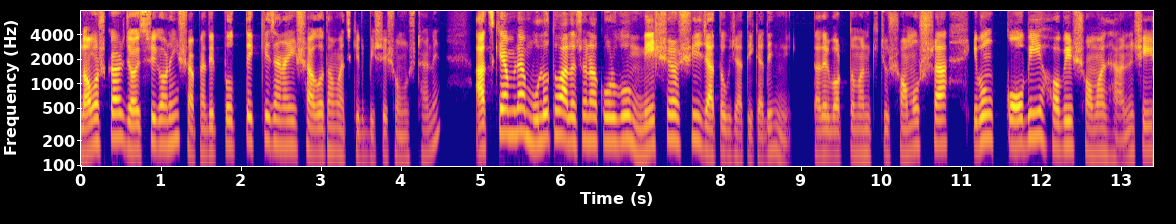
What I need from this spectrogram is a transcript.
নমস্কার জয়শ্রী গণেশ। আপনাদের প্রত্যেককে জানাই স্বাগতম আজকের বিশেষ অনুষ্ঠানে। আজকে আমরা মূলত আলোচনা করব মেষ রাশি জাতক জাতিকাদের নিয়ে। তাদের বর্তমান কিছু সমস্যা এবং কবে হবে সমাধান, সেই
